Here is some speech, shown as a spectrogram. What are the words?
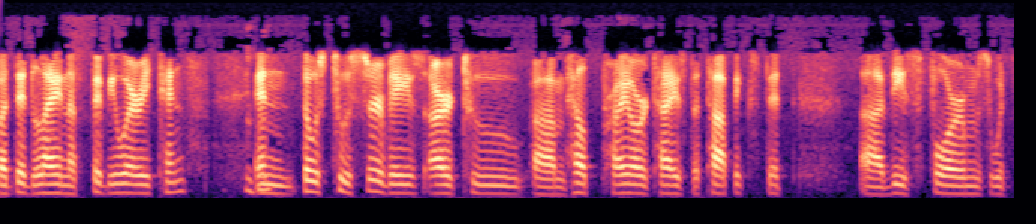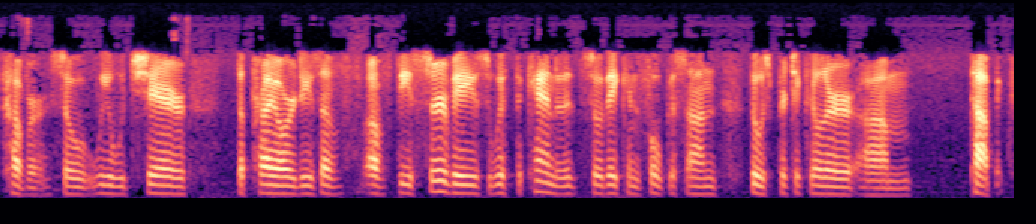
a deadline of February 10th. Mm-hmm. And those two surveys are to um, help prioritize the topics that uh, these forums would cover. So we would share the priorities of, of these surveys with the candidates so they can focus on those particular um, topics.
